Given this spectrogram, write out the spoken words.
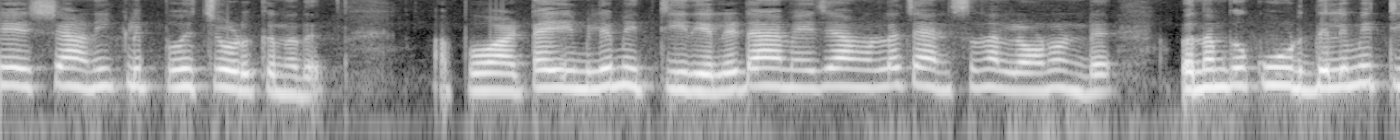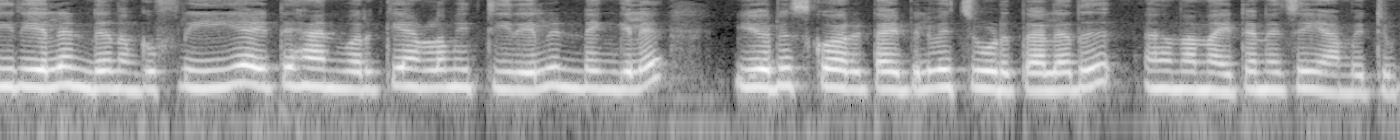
ശേഷമാണ് ഈ ക്ലിപ്പ് വെച്ച് കൊടുക്കുന്നത്. അപ്പോൾ ആ ടൈമിൽ മെറ്റീരിയൽ ഡാമേജ് ആവാനുള്ള ചാൻസ് നല്ലോണം ഉണ്ട്. അപ്പോൾ നമുക്ക് കൂടുതൽ മെറ്റീരിയൽ ഉണ്ട്. നമുക്ക് ഫ്രീ ആയിട്ട് ഹാൻഡ് വർക്ക് ചെയ്യാനുള്ള മെറ്റീരിയൽ ഉണ്ടെങ്കിൽ ഈ ഒരു സ്ക്വയർ ടൈപ്പിൽ വെച്ച് കൊടുത്താൽ അത് നന്നായിട്ട് തന്നെ ചെയ്യാൻ പറ്റും.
